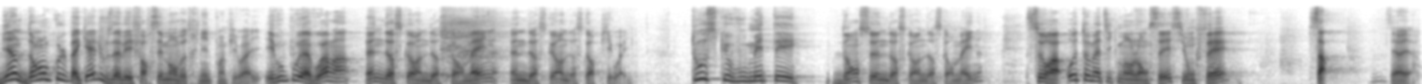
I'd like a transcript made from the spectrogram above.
Eh bien, dans le cool package, vous avez forcément votre init.py et vous pouvez avoir un underscore underscore main underscore underscore py. Tout ce que vous mettez dans ce underscore underscore main sera automatiquement lancé si on fait ça derrière.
